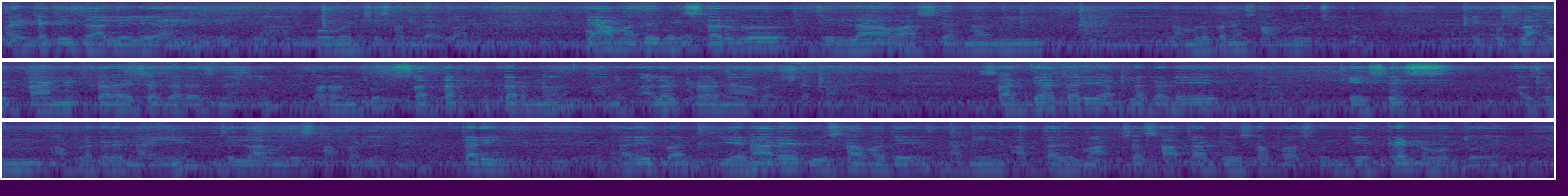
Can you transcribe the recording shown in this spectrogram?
बैठकी झालेली आहे कोविडच्या संदर्भात. यामध्ये मी सर्व जिल्हावासियांना मी नम्रपणे सांगू इच्छितो की कुठलाही पॅनिक करायचं गरज नाही परंतु सतर्क करणं आणि अलर्ट राहणं आवश्यक आहे. सध्या तरी आपल्याकडे केसेस अजून आपल्याकडे नाही आहे जिल्ह्यामध्ये सापडले नाही तरी तरी पण येणाऱ्या दिवसामध्ये आणि आता मागच्या सात आठ दिवसापासून जे ट्रेंड होतो आहे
